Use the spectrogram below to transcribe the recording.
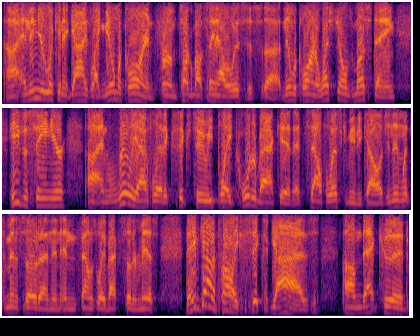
Uh, and then you're looking at guys like Neil McLaurin from talk about St. Aloysius. Uh, Neil McLaurin, a West Jones Mustang. He's a senior uh, and really athletic, six two. He played quarterback at, at Southwest Community College and then went to Minnesota and then and found his way back to Southern Miss. They've got probably six guys um, that could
